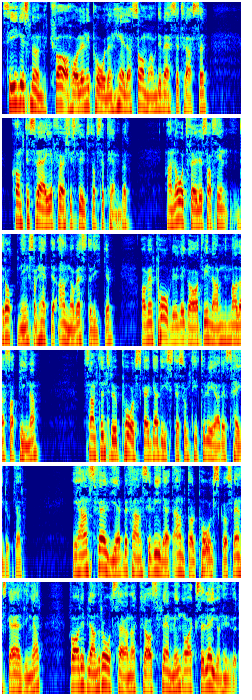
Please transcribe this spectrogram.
Sigismund, kvarhållen i Polen hela sommaren om diverse trassel, kom till Sverige först i slutet av september. Han åtföljdes av sin drottning som hette Anna av Österrike, av en påvlig legat vid namn Malasapina samt en trupp polska gardister som titulerades hejdukar. I hans följe befann sig vidare ett antal polska och svenska ädlingar, varibland rådsherrarna Claes Flemming och Axel Leijonhufvud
